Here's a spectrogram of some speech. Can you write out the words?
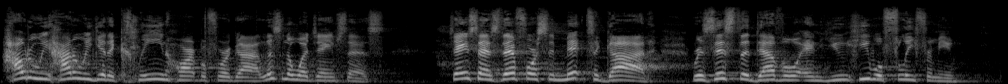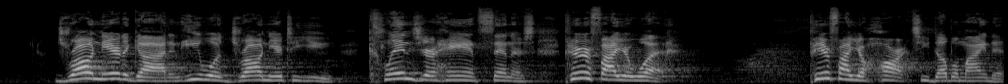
how do we how do we get a clean heart before God? Listen to what James says. James says, therefore submit to God, resist the devil, and you he will flee from you. Draw near to God, and he will draw near to you. Cleanse your hands, sinners. Purify your what? Purify your hearts, you double minded.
